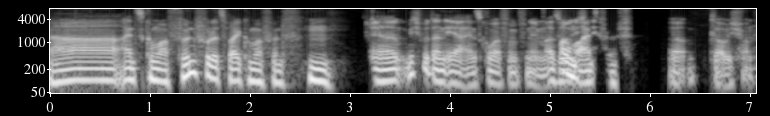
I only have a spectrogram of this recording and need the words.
ah, 1,5 oder 2,5. Hm. Äh, ich würde dann eher 1,5 nehmen. Also oh, 1,5. Ja, glaube ich schon.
